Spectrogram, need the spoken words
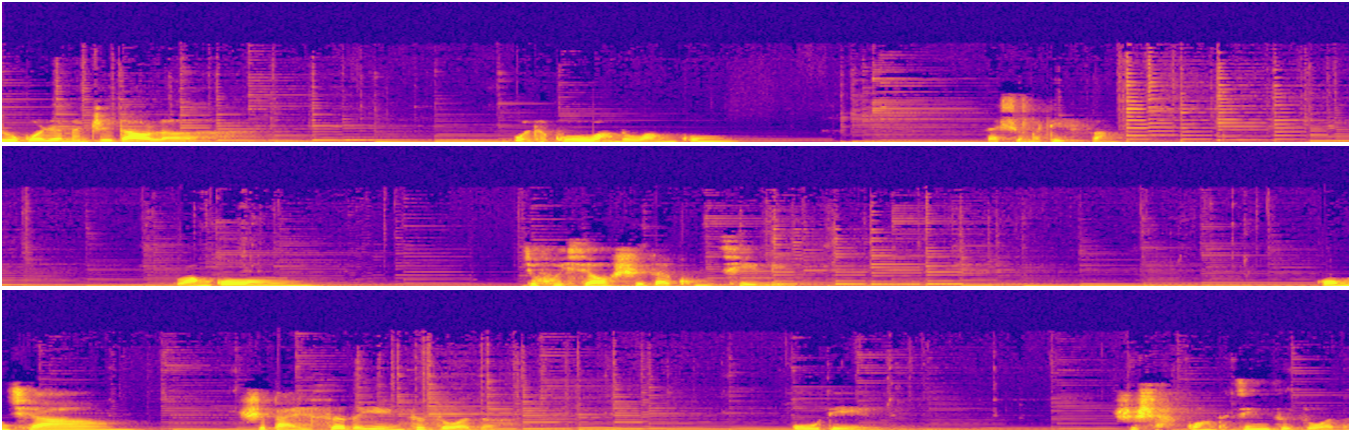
如果人们知道了我的国王的王宫在什么地方，王宫就会消失在空气里。宫墙是白色的银子做的，屋顶是闪光的金子做的。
